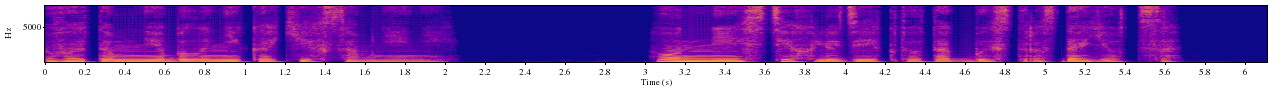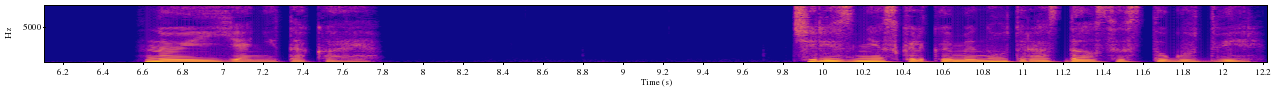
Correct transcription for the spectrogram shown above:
В этом не было никаких сомнений. Он не из тех людей, кто так быстро сдается. Но и я не такая. Через несколько минут раздался стук в дверь.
